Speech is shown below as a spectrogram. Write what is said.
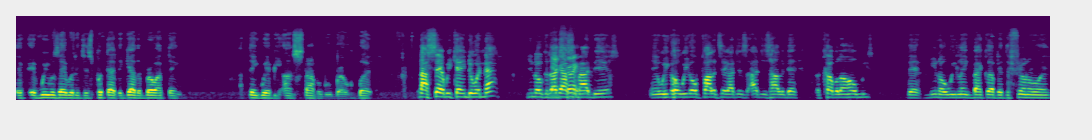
if, if we was able to just put that together, bro, I think, I think we'd be unstoppable, bro. But not saying we can't do it now, you know, because I got some ideas, and we go, we go politics. I just, I just hollered at a couple of homies that you know we link back up at the funeral, and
